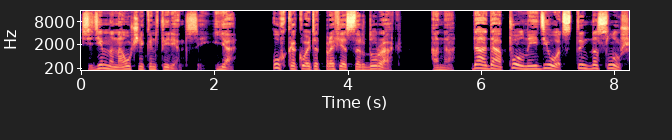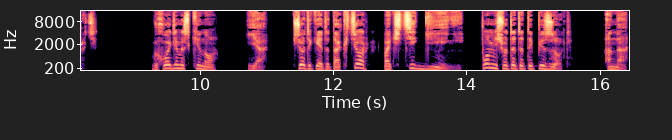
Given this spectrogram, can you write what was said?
Сидим на научной конференции. Я. Ух, какой этот профессор дурак. Она. Да, да, полный идиот, стыдно слушать. Выходим из кино. Я. Все-таки этот актер почти гений. Помнишь вот этот эпизод? Она.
